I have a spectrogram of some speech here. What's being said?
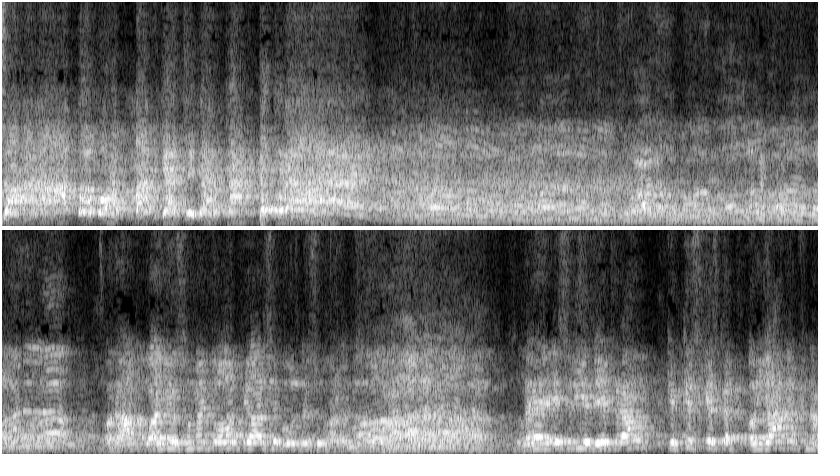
जहरा तो मोहम्मद के जिगर का टुकड़ा है। और आपको आइयो समझ तो और प्यार से बोल रहे सुबह मैं इसलिए देख रहा हूँ कि किस किस का, और याद रखना,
